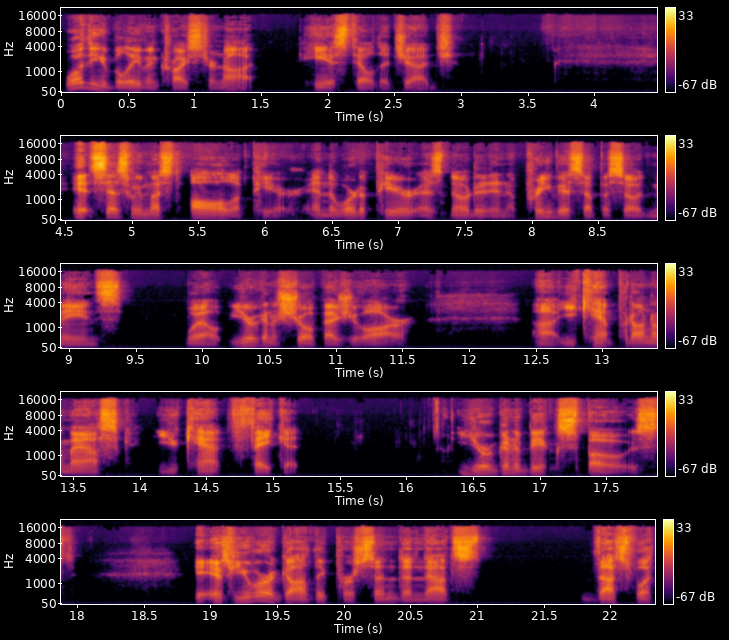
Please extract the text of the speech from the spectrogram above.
Whether you believe in Christ or not, he is still the judge. It says we must all appear. And the word appear, as noted in a previous episode, means, well, you're going to show up as you are. Uh, you can't put on a mask. You can't fake it. You're going to be exposed if you are a godly person, then that's that's what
